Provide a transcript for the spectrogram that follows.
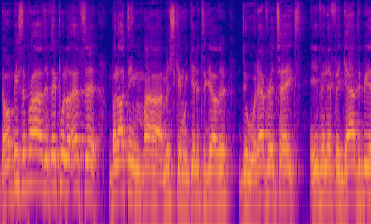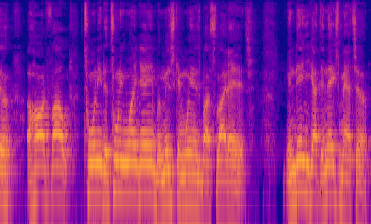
don't be surprised if they pull an upset, but I think uh, Michigan will get it together, do whatever it takes, even if it got to be a, a hard fought 20 to 21 game, but Michigan wins by slight edge. And then you got the next matchup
